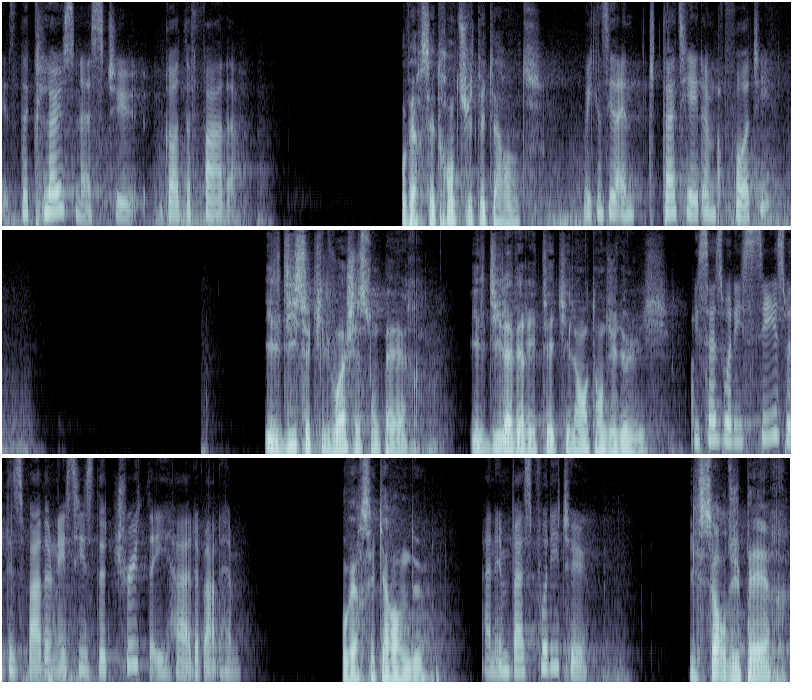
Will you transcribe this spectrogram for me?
it's the closeness to God the Father. Au verset 38 et 40, We can see that in 38 and 40. il dit ce qu'il voit chez son Père, il dit la vérité qu'il a entendue de lui. He says what he sees with his Father, and he sees the truth that he heard about him. Au verset 42, And in verse 42, il sort du Père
